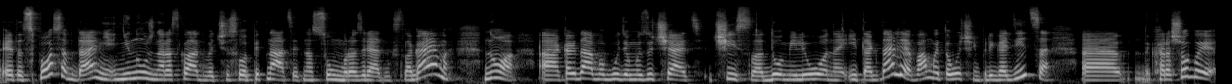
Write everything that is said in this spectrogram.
этот способ, да, не, не нужно раскладывать число 15 на сумму разрядных слагаемых, но э, когда мы будем изучать числа до миллиона и так далее, вам это очень пригодится. Э, хорошо бы,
